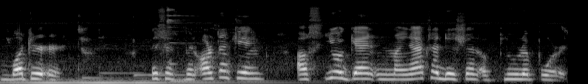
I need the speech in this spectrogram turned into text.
Mother Earth. This has been Ayrton King. I'll see you again in my next edition of Blue Report.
